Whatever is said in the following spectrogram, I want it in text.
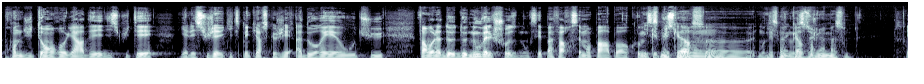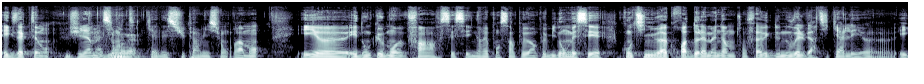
prendre du temps, regarder, discuter. Il y a les sujets avec Xmakers que j'ai adoré où tu, enfin voilà, de, nouvelles choses. Donc c'est pas forcément par rapport au com, c'est plus mon, euh, mon Xmakers de Julien Masson. Exactement, Julien Masson qui a des super missions, vraiment. Et, euh, et donc, euh, moi, enfin, c'est une réponse un peu, un peu bidon, mais c'est continuer à croître de la manière dont on fait avec de nouvelles verticales et, et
